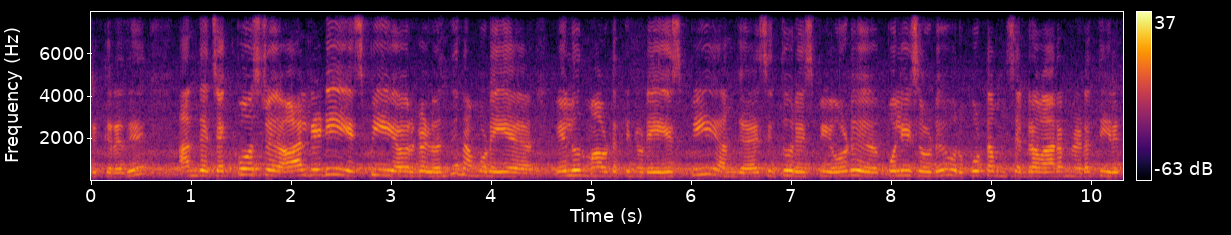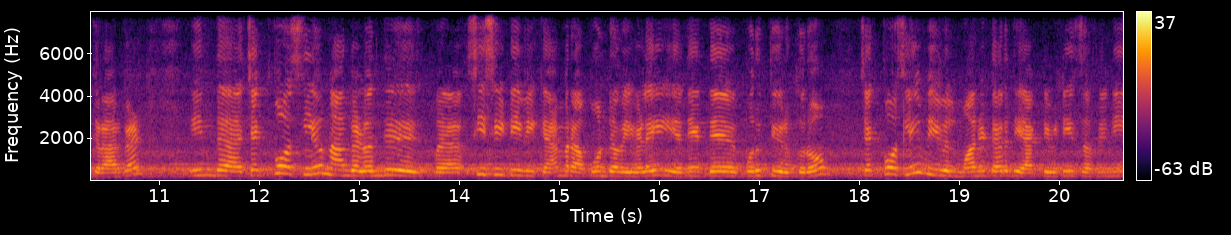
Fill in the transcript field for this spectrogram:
இருக்கிறது. அந்த செக் போஸ்ட் ஆல்ரெடி எஸ்பி அவர்கள் வந்து நம்முடைய வேலூர் மாவட்டத்தினுடைய எஸ்பி அங்கே சித்தூர் எஸ்பியோடு போலீஸோடு ஒரு கூட்டம் சென்ற வாரம் நடத்தி இருக்கிறார்கள். இந்த செக் போஸ்ட்லேயும் நாங்கள் வந்து சிசிடிவி கேமரா போன்றவைகளை நேற்றே பொருத்தி இருக்கிறோம். செக் போஸ்ட்லேயும் we will monitor the activities of any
